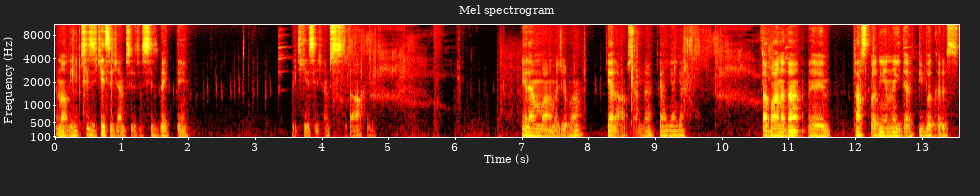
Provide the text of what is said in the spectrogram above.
Şunu alayım. Sizi keseceğim sizi. Siz bekleyin. Sizi keseceğim sizi olun. Gelen var mı acaba? Gel abi sen de. Gel gel gel. Sabahına da e, taskların yanına gider. Bir bakarız.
